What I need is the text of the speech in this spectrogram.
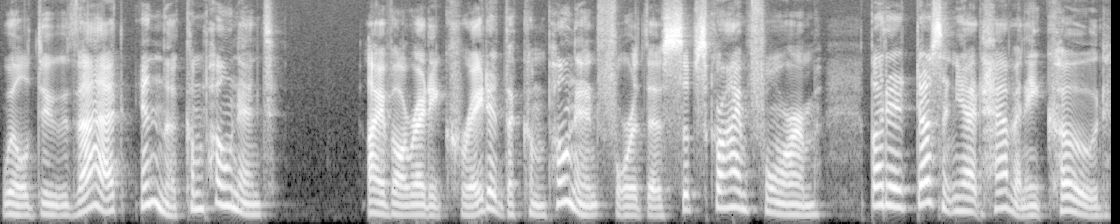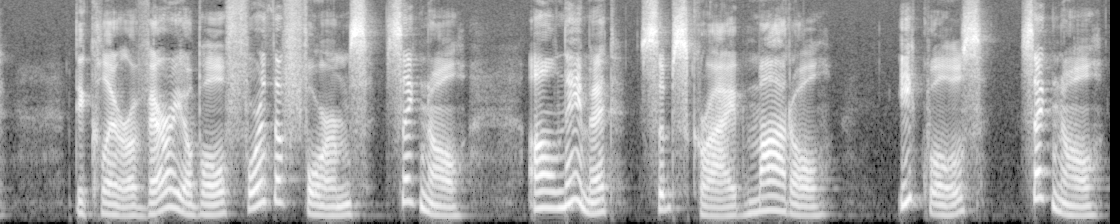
We'll do that in the component. I've already created the component for this subscribe form, but it doesn't yet have any code. Declare a variable for the form's signal. I'll name it subscribe model equals signal.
